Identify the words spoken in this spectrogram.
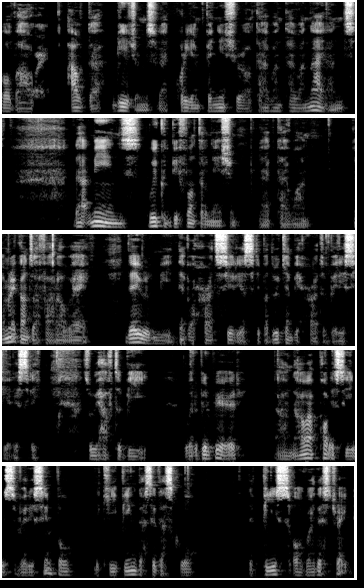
of our outer regions like Korean Peninsula, Taiwan, Taiwan Islands. That means we could be frontal nation like Taiwan. Americans are far away. They will be never hurt seriously, but we can be hurt very seriously. So we have to be well prepared. And our policy is very simple: the keeping the status quo, the peace over the strait.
